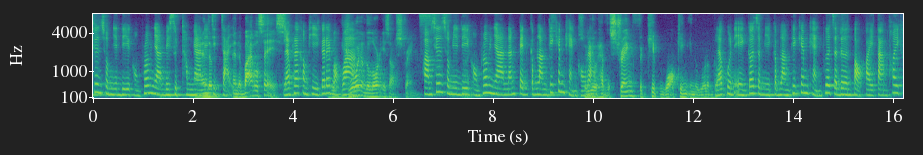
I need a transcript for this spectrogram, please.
ชื่นชมยินดีของพระวิญญาณบริสุทธิ์ทำงานใน And จิต the, ใจ and the Bible says, แล้วพระคัมภีร์ก็ได้บอกว่า the joy of the Lord is our strength. ความชื่นชมยินดีของพระวิญญาณนั้นเป็นกำลังที่เข้มแข็งของ So เรา you'll have the strength to keep walking in the Word of แล้ว God. คุณเองก็จะมีกำลังที่เข้มแข็งเพื่อจะเดินต่อไปตามถ้อยค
